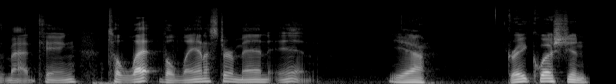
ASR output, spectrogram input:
the Mad King, to let the Lannister men in? Yeah, great question.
